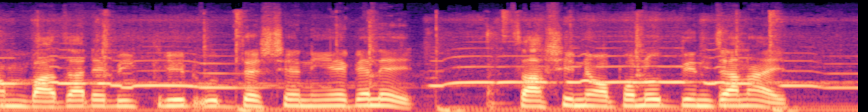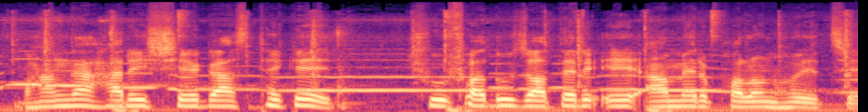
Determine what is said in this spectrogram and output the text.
আম বাজারে বিক্রির উদ্দেশ্যে নিয়ে গেলে চাষি নপনুদ্দিন জানায় ভাঙ্গা হাড়ির সে গাছ থেকে সুস্বাদু জাতের এ আমের ফলন হয়েছে।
